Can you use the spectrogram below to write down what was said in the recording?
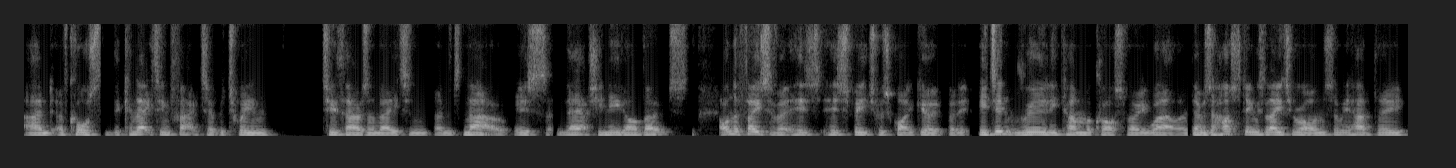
And of course, the connecting factor between 2008 and, and now is they actually need our votes. On the face of it, his his speech was quite good, but it, he didn't really come across very well. There was a hustings later on, so we had the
